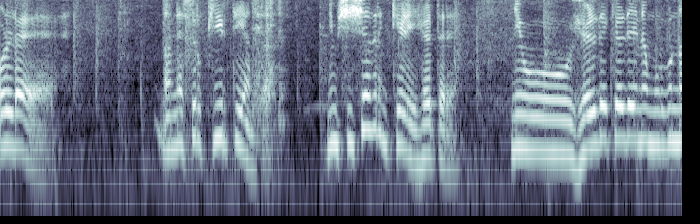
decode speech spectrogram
ಓಲ್ಡೆ. ನನ್ನ ಹೆಸರು ಕೀರ್ತಿ ಅಂತ. ನಿಮ್ಮ ಶಿಷ್ಯ ಆದ್ರೆ ಕೇಳಿ ಹೇಳ್ತಾರೆ. ನೀವು ಹೇಳ್ದೆ ಕೇಳ್ದೆ ನಮ್ಮ ಹುಡುಗನ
